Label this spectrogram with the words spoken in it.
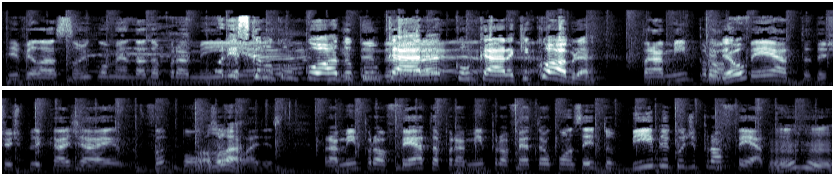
Revelação encomendada pra mim. Por isso que eu não é- concordo com o entendeu? cara, É, com o é, cara que é. cobra. Pra mim, Entendeu? profeta, deixa eu explicar já. Foi bom Vamos lá. falar disso. Pra mim, profeta, pra mim, profeta é o conceito bíblico de profeta, Uhum.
